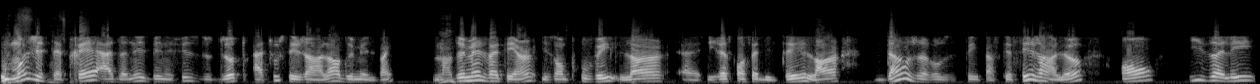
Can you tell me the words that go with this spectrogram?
là. Moi, j'étais prêt à donner le bénéfice du doute à tous ces gens-là en 2020. Mais en 2021, ils ont prouvé leur euh, irresponsabilité, leur dangerosité, parce que ces gens-là ont isolé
